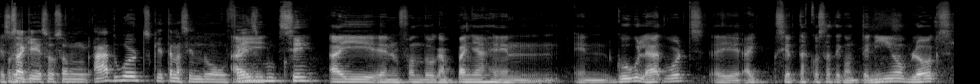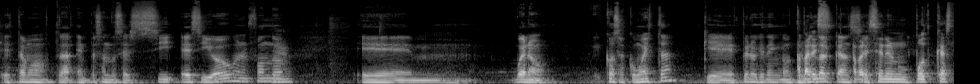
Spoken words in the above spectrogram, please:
Eso o sea que esos son AdWords que están haciendo Hay- Facebook. sí, hay en el fondo campañas en, en Google AdWords, eh, hay ciertas cosas de contenido, blogs, estamos empezando a hacer C- SEO en el fondo. Eh, bueno, cosas como esta, que espero que tengan un tremendo Aparec- alcance. aparecer en un podcast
